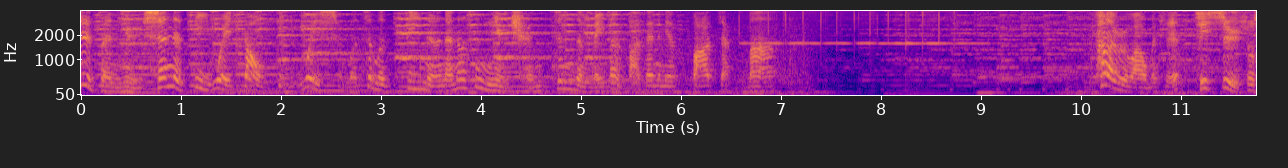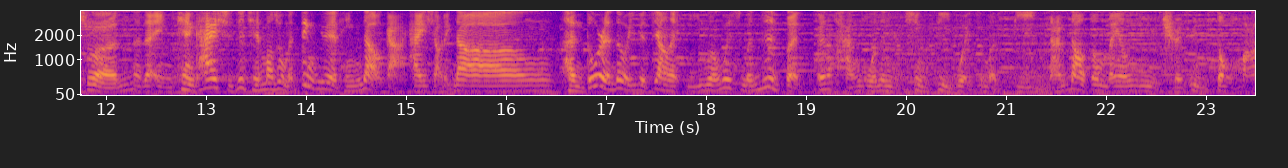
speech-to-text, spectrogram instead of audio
日本女生的地位到底为什么这么低呢？难道是女权真的没办法在那边发展吗？Hello everyone，我们是继续说书人。那在影片开始之前，帮助我们订阅频道，打开小铃铛。很多人都有一个这样的疑问：为什么日本跟韩国的女性地位这么低？难道都没有女权运动吗？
